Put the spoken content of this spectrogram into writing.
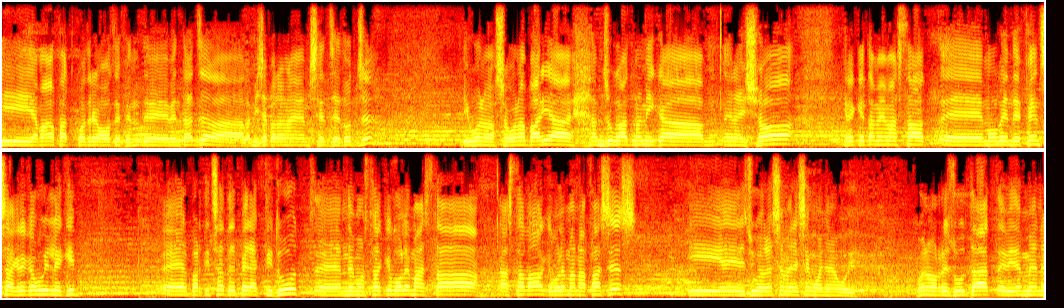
i hem agafat quatre gols d'avantatge, a la mitja part anàvem 16-12 i bueno, la segona part ja hem jugat una mica en això, crec que també hem estat eh, molt bé en defensa, crec que avui l'equip eh, el partit s'ha tret per actitud, eh, hem demostrat que volem estar, estar dalt, que volem anar a fases i els jugadors se mereixen guanyar avui. Bueno, el resultat, evidentment,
